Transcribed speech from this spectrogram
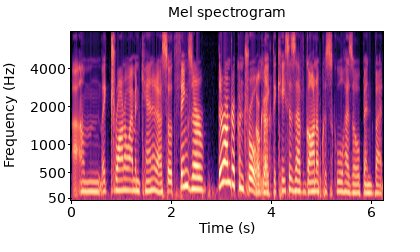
um, like Toronto, I'm in Canada, so things are they're under control. Okay. Like the cases have gone up because school has opened, but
